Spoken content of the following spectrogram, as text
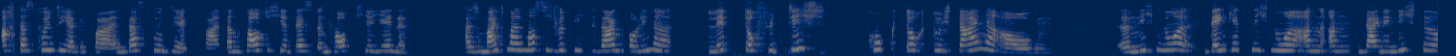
ach, das könnte ihr gefallen, das könnte ihr gefallen. Dann kaufe ich hier das, dann kaufe ich hier jenes. Also manchmal muss ich wirklich sagen, Paulina, lebt doch für dich guck doch durch deine Augen. Äh, nicht nur, denk jetzt nicht nur an, an deine Nichte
